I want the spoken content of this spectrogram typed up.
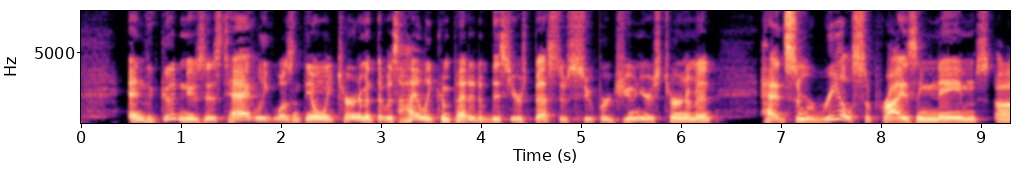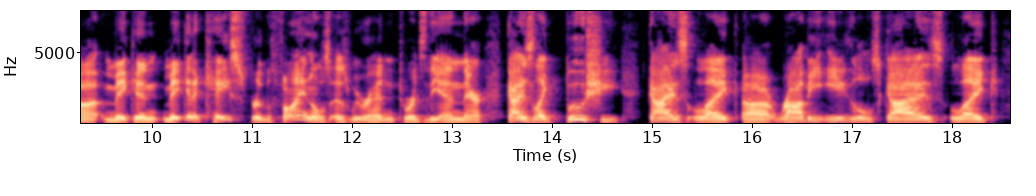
And the good news is Tag League wasn't the only tournament that was highly competitive. This year's Best of Super Juniors tournament had some real surprising names uh, making making a case for the finals as we were heading towards the end there. Guys like Bushi, guys like uh, Robbie Eagles, guys like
